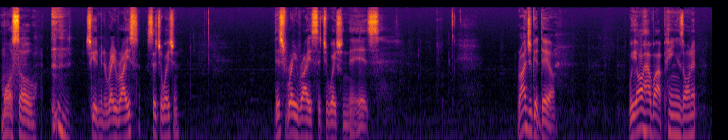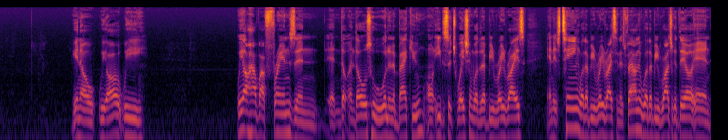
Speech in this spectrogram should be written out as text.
more so, excuse me, the Ray Rice situation. This Ray Rice situation is Roger Goodell. We all have our opinions on it. you know, we all we we all have our friends and and, th- and those who are willing to back you on either situation, whether that be Ray Rice and his team, whether it be Ray Rice and his family, whether it be Roger Goodell and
